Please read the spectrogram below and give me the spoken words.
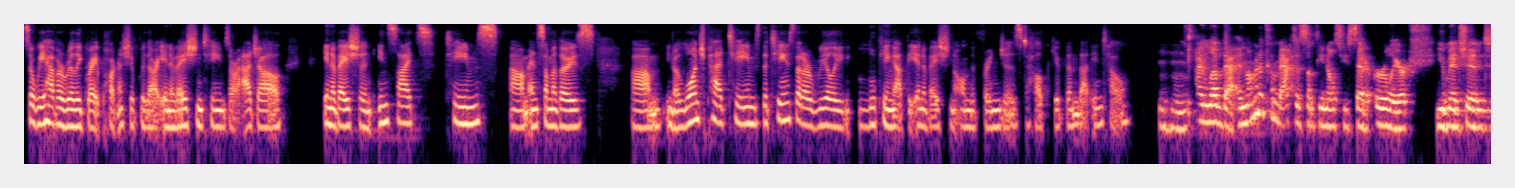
So we have a really great partnership with our innovation teams our agile innovation insights teams um, and some of those um, you know launchpad teams the teams that are really looking at the innovation on the fringes to help give them that intel Mm-hmm. I love that. And I'm going to come back to something else you said earlier. You mentioned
